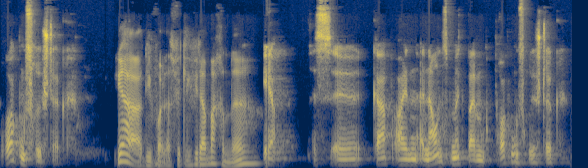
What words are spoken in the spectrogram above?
Brockenfrühstück. Ja, die wollen das wirklich wieder machen, ne? Ja, es äh, gab ein Announcement beim Brockenfrühstück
